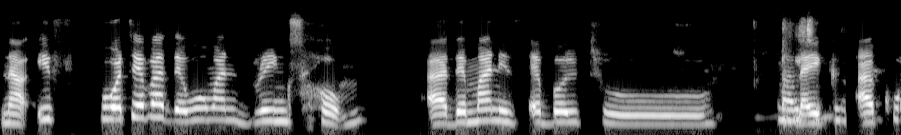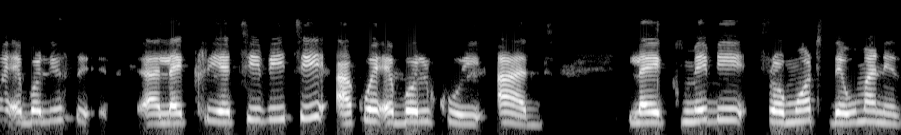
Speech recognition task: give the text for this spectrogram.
Now, if whatever the woman brings home, uh, the man is able to like akuwe able uh, like creativity akuwe able to add like maybe from what the woman is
